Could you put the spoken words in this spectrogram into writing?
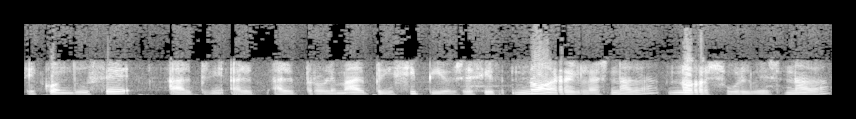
eh, conduce al, al, al, problema al principio, es decir, no arreglas nada, no resuelves nada,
